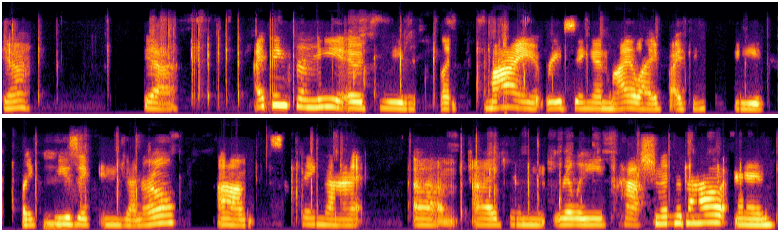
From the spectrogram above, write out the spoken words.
Yeah. Yeah. I think for me it would be like my racing in my life i think would be like mm. music in general. Um something that um, I've been really passionate about and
